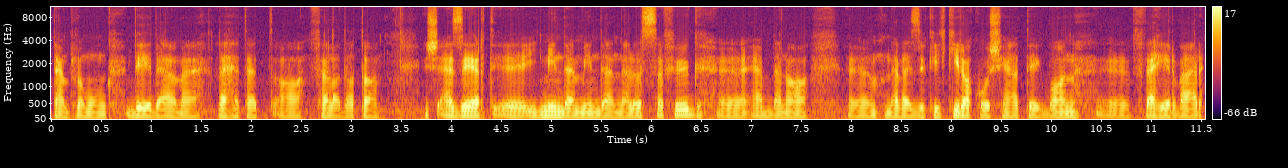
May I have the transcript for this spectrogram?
templomunk védelme lehetett a feladata. És ezért így minden mindennel összefügg ebben a nevezzük így kirakós játékban Fehérvár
